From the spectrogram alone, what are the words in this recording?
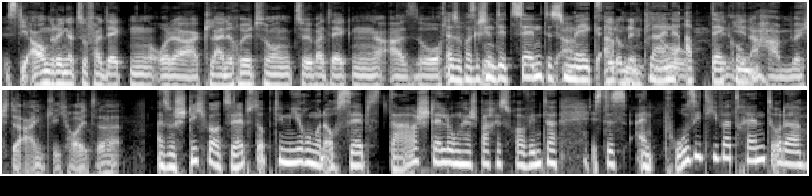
ist, die Augenringe zu verdecken oder kleine Rötungen zu überdecken. Also, also praktisch geht, ein dezentes ja, Make-up, um eine kleine Glow, Abdeckung. Den jeder haben möchte eigentlich heute. Also Stichwort Selbstoptimierung und auch Selbstdarstellung, Herr Spachis, Frau Winter. Ist das ein positiver Trend oder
